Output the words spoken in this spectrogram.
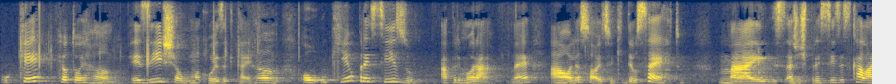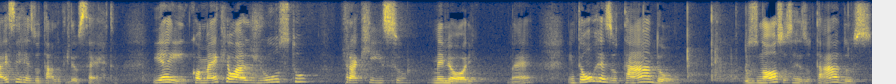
O que que eu estou errando? Existe alguma coisa que está errando? Ou o que eu preciso aprimorar, né? Ah, olha só, isso aqui deu certo, mas a gente precisa escalar esse resultado que deu certo. E aí, como é que eu ajusto para que isso melhore, né? Então, o resultado, os nossos resultados,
